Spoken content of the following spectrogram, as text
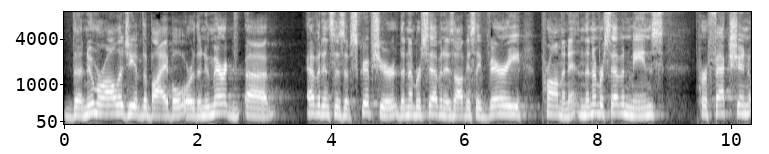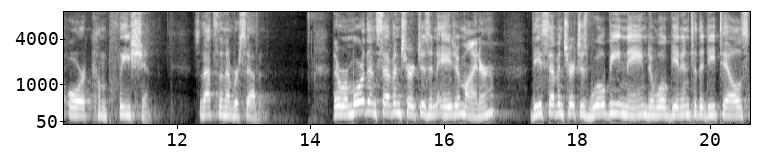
the numerology of the Bible or the numeric uh, evidences of Scripture, the number seven is obviously very prominent. And the number seven means perfection or completion. So that's the number seven. There were more than seven churches in Asia Minor. These seven churches will be named and we'll get into the details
